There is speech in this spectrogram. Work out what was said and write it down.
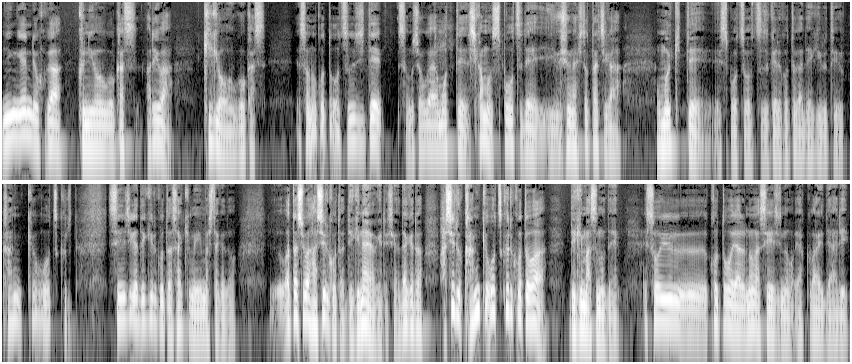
人間力が国を動かす、あるいは企業を動かす。そのことを通じて、その障害を持って、しかもスポーツで優秀な人たちが思い切ってスポーツを続けることができるという環境を作る。政治ができることはさっきも言いましたけど、私は走ることはできないわけですよ。だけど、走る環境を作ることはできますので、そういうことをやるのが政治の役割であり、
